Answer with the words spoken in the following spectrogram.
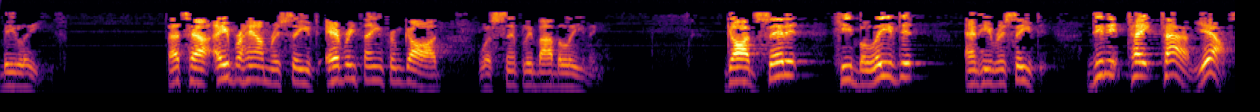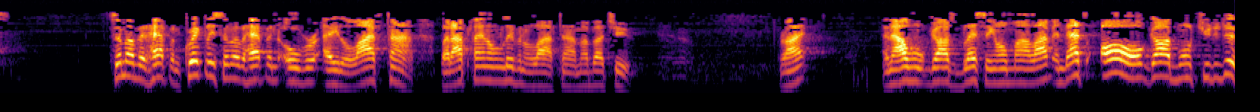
believe. That's how Abraham received everything from God was simply by believing. God said it, he believed it, and he received it. Did it take time? Yes. Some of it happened quickly, some of it happened over a lifetime. But I plan on living a lifetime. How about you? Right? And I want God's blessing on my life. And that's all God wants you to do.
